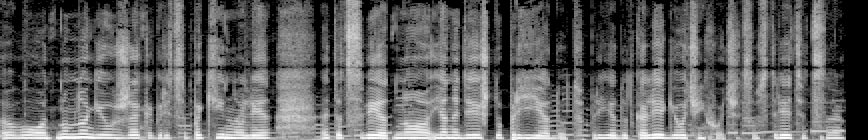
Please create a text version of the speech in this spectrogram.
Вот. Ну, многие уже, как говорится, покинули этот свет, но я надеюсь, что приедут. Приедут коллеги, очень хочется встретиться.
